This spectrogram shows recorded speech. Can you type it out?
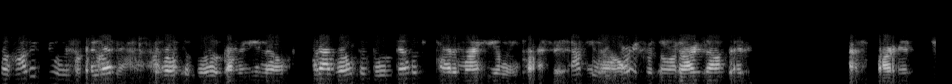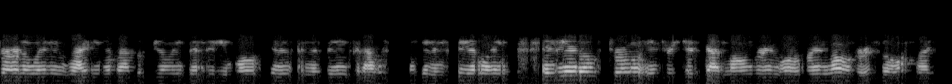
So how did you overcome And that's, that? I wrote the book. I mean, you know, when I wrote the book, that was part of my healing process. Absolutely. You know, Very good it thought. started off as I started journaling and writing about the feelings and the emotions and the things that I was thinking and feeling. And then those journal entries just got longer and longer and longer. So I'm like,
